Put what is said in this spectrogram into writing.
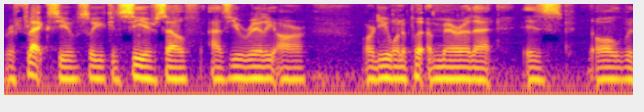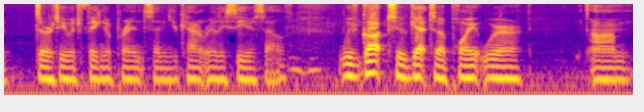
reflects you so you can see yourself as you really are? Or do you want to put a mirror that is all with dirty with fingerprints and you can't really see yourself? Mm-hmm. We've got to get to a point where um,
